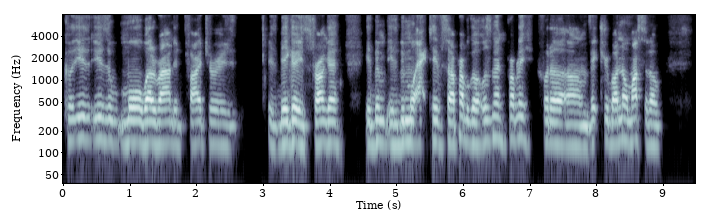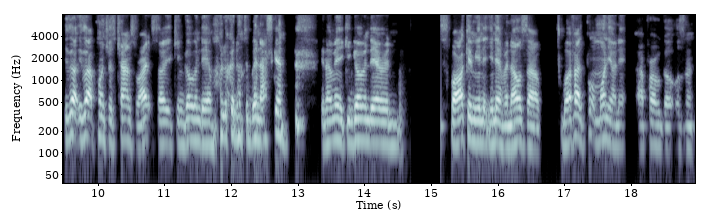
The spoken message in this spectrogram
because he's, he's a more well-rounded fighter. He's, He's bigger, he's stronger, he's been he's been more active. So I'll probably go Usman probably for the um, victory. But no though. He's got he's got puncher's chance, right? So you can go in there and look at him to Ben Askren. You know what I mean? You can go in there and spark him. You, you never know. So, but if I had to put money on it, I'd probably go Usman.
